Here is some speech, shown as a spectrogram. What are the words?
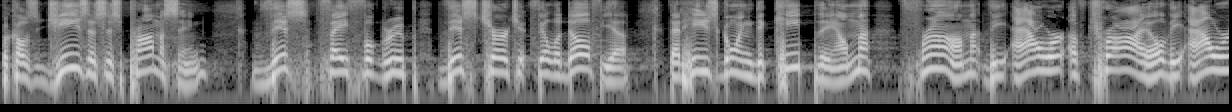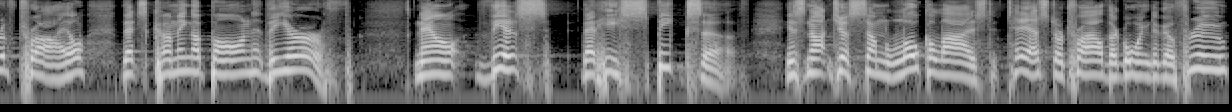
because Jesus is promising this faithful group, this church at Philadelphia, that He's going to keep them from the hour of trial, the hour of trial that's coming upon the earth. Now, this that he speaks of is not just some localized test or trial they're going to go through.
